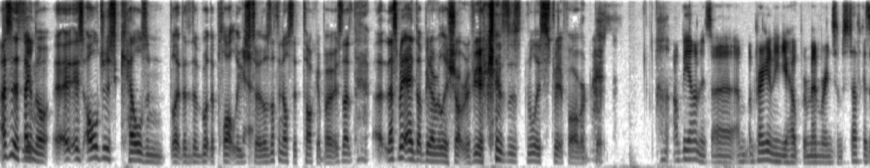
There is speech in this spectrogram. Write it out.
That's the thing, though. It's all just kills and like the, the, what the plot leads yeah. to. There's nothing else to talk about. Is that uh, this may end up being a really short review because it's really straightforward. But I'll be honest. Uh, I'm, I'm probably gonna need your help remembering some stuff because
